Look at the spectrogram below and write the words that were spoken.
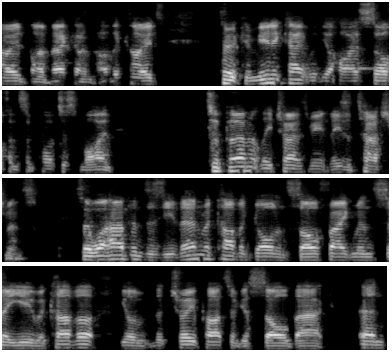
code, Biveka, and other codes, to communicate with your higher self and subconscious mind to permanently transmute these attachments. So what happens is you then recover golden soul fragments. So you recover your the true parts of your soul back, and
